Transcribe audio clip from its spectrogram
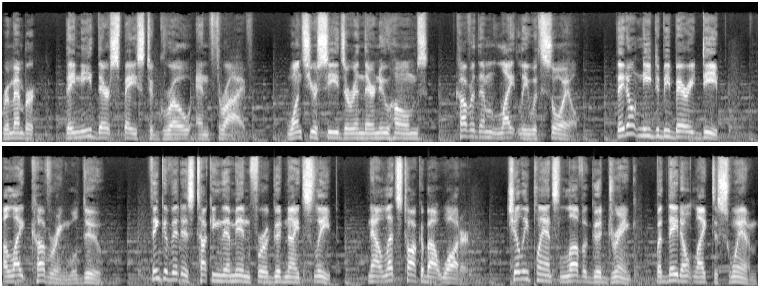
Remember, they need their space to grow and thrive. Once your seeds are in their new homes, cover them lightly with soil. They don't need to be buried deep, a light covering will do. Think of it as tucking them in for a good night's sleep. Now let's talk about water. Chili plants love a good drink, but they don't like to swim.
